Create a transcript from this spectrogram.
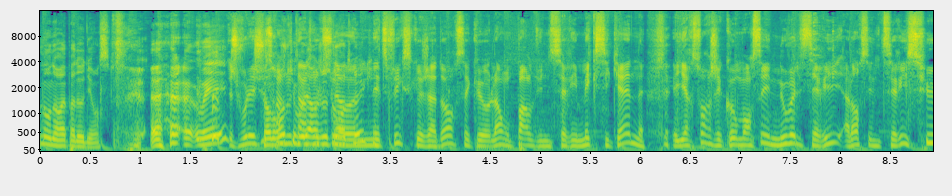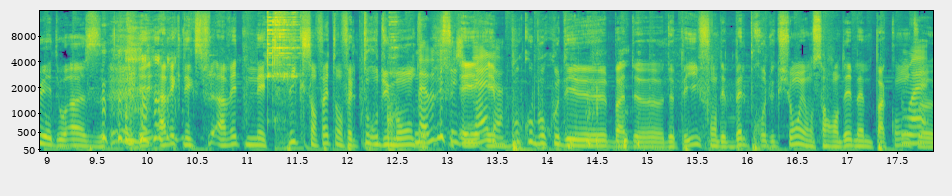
Mais on n'aurait pas d'audience. Euh, oui Je voulais juste Sandro, tu rajouter, voulais un, truc rajouter sur un euh, truc Netflix que j'adore, c'est que là on parle d'une série mexicaine et hier soir j'ai commencé une nouvelle série. Alors c'est une série suédoise et avec, Netflix en fait on fait le tour du monde. Bah oui, mais c'est Et, génial. et beaucoup beaucoup de, bah, de, de pays font des belles productions et on s'en rendait même pas compte. Ouais. Euh,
